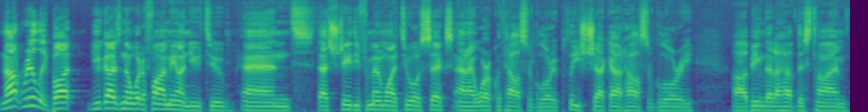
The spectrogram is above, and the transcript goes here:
Not really, but you guys know where to find me on YouTube, and that's JD from NY206, and I work with House of Glory. Please check out House of Glory. Uh, being that I have this time,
